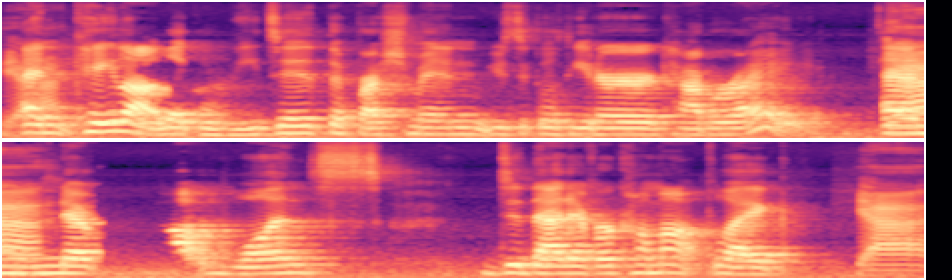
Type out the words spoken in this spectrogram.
Yeah. And Kayla, like we did the freshman musical theater cabaret yeah. and never, not once did that ever come up. Like, yeah.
